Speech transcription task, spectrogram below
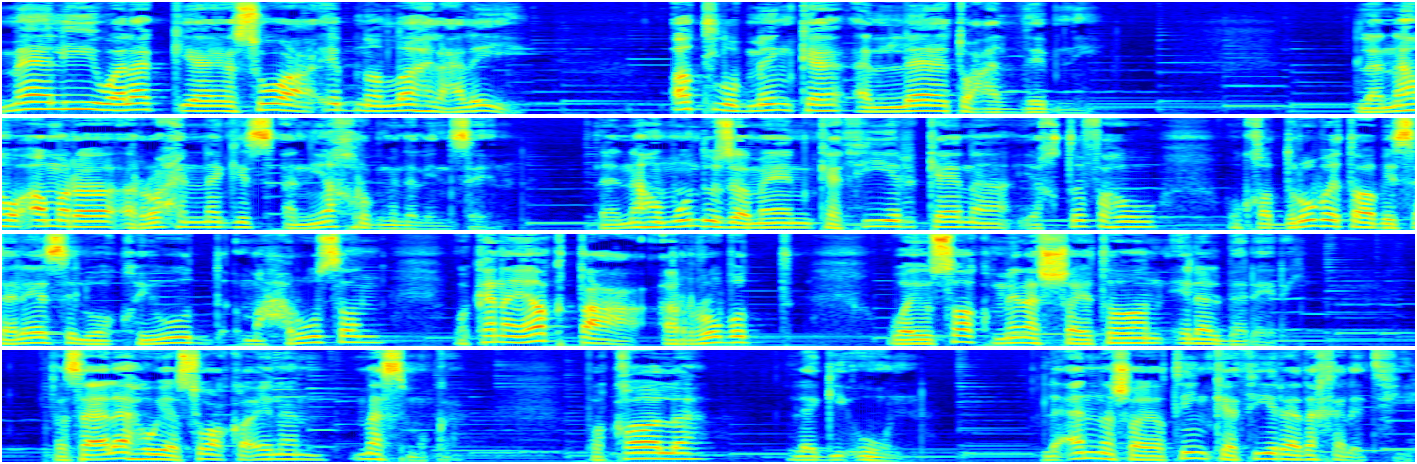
ما لي ولك يا يسوع ابن الله العلي أطلب منك أن لا تعذبني. لأنه أمر الروح النجس أن يخرج من الإنسان. لأنه منذ زمان كثير كان يخطفه وقد ربط بسلاسل وقيود محروسا وكان يقطع الربط ويساق من الشيطان إلى البراري. فسأله يسوع قائلا ما اسمك؟ فقال لاجئون لأن شياطين كثيرة دخلت فيه.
